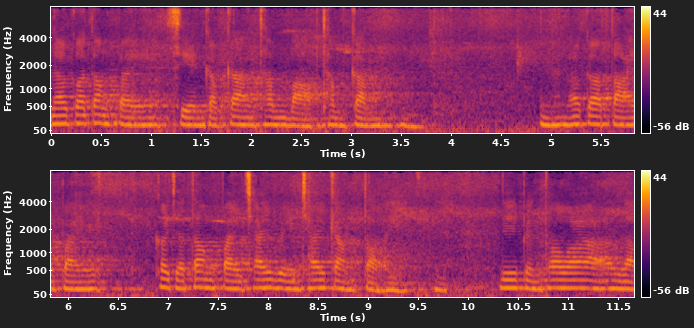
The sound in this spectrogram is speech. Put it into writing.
แล้วก็ต้องไปเสี่ยงกับการทำบาปทำกรรม แล้วก็ตายไปก็จะต้องไปใช้เวรใช้กรรมต่ออีกนี่เป็นเพราะว่าเรา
